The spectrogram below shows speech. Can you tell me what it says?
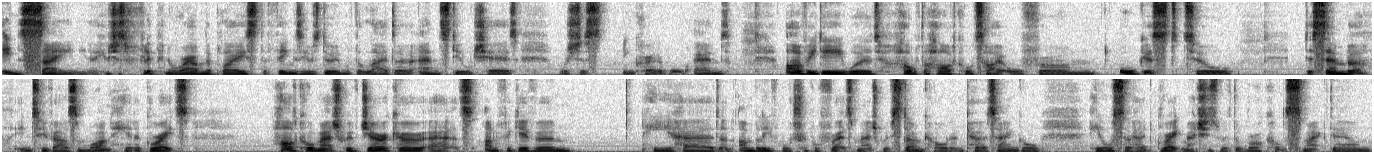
insane. You know, he was just flipping around the place. The things he was doing with the ladder and steel chairs was just incredible. And RVD would hold the hardcore title from August till December in 2001. He had a great hardcore match with Jericho at Unforgiven. He had an unbelievable triple threat match with Stone Cold and Kurt Angle. He also had great matches with The Rock on SmackDown,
